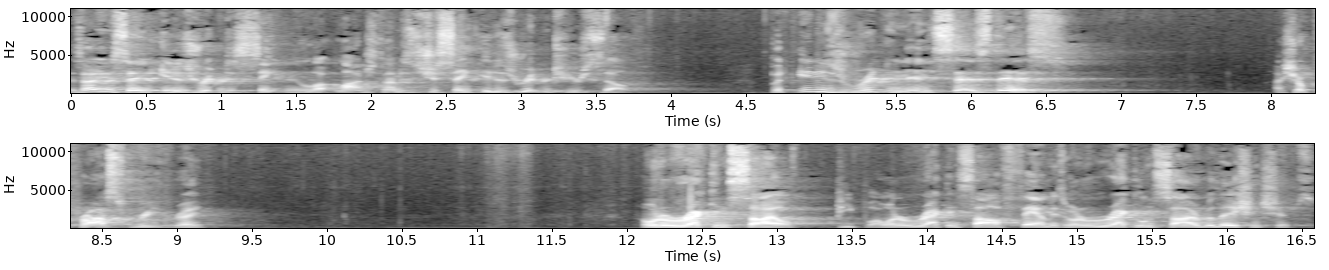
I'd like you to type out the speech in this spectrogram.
It's not even saying it is written to Satan. A lot of times it's just saying it is written to yourself. But it is written and says this I shall prosper you, right? I want to reconcile people. I want to reconcile families. I want to reconcile relationships.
